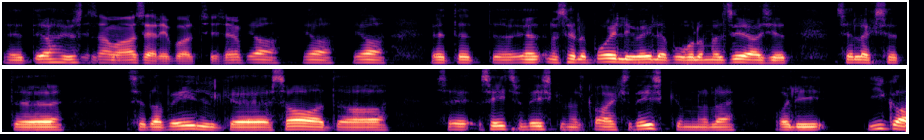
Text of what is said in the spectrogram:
et jah, just seesama Aseri poolt siis, jah? ja, ja, ja et, et ja no selle Boelli välja puhul on veel see asi, et selleks, et äh, seda velge saada see seitsmeteistkümnelt kaheksateistkümnele, oli iga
